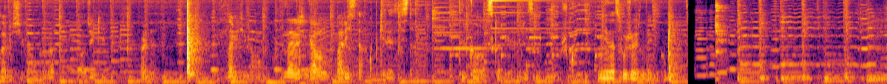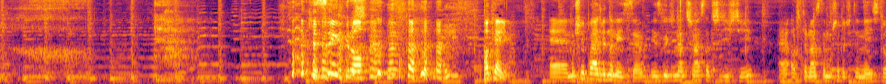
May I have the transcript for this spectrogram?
Zajmiesz się kawą, prawda? O, dzięki. Fajnie. Zajmij się kawą. Zajmę się kawą. Barista. Kubki Rezista. Tylko w sklepie Rezygiuszku. Nie zasłużyłeś na taki kubek. Synchro! Okej, e, musimy pojechać w jedno miejsce. Jest godzina 13.30. E, o 14 muszę być w tym miejscu,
